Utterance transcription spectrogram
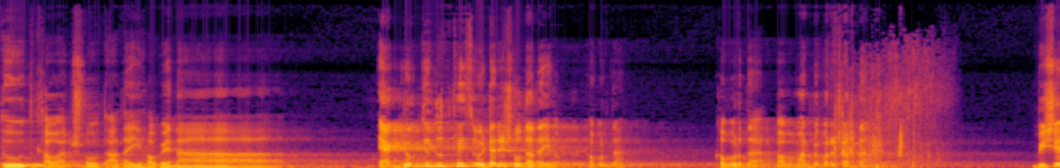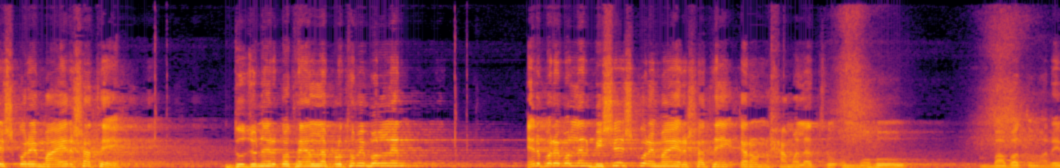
দুধ খাওয়ার শোধ আদায় হবে না। এক ঢোক যে দুধ খাইছো ওইটারই শোধ আদায় হবে। খবরদার খবরদার বাবা মার ব্যাপারে সাবধান। বিশেষ করে মায়ের সাথে। দুজনের কথাই আল্লাহ প্রথমে বললেন। এরপরে বললেন, বিশেষ করে মায়ের সাথে, কারণ হামালাত উম্মুহু, বাবা তোমারে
